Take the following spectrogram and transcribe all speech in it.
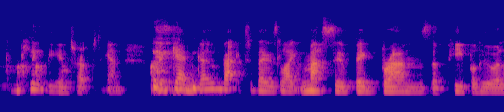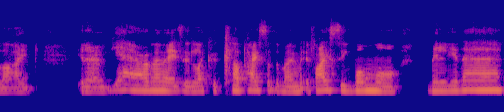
completely interrupted again. But again, going back to those like massive big brands of people who are like, you know, yeah, I'm amazing, like a clubhouse at the moment. If I see one more millionaire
